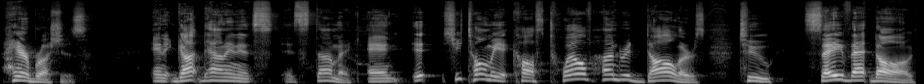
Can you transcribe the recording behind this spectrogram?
hairbrushes and it got down in its, its stomach. And it, she told me it cost $1,200 to save that dog.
